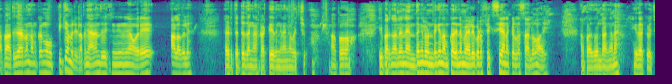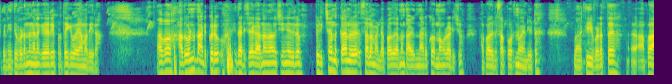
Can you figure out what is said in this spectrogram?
അപ്പോൾ അത് കാരണം നമുക്കങ്ങ് ഒപ്പിക്കാൻ പറ്റില്ല അപ്പോൾ ഞാൻ എന്ത് വെച്ച് കഴിഞ്ഞാൽ ഒരേ അളവിൽ എടുത്തിട്ട് ഇതങ്ങ് കട്ട് ചെയ്ത് ഇങ്ങനെ അങ്ങ് വെച്ചു. അപ്പോൾ ഈ പറഞ്ഞ പോലെ തന്നെ എന്തെങ്കിലും ഉണ്ടെങ്കിൽ നമുക്ക് അതിന്റെ മേളിൽ കൂടെ ഫിക്സ് ചെയ്യാനൊക്കെ ഉള്ള സ്ഥലമായി അപ്പോൾ അതുകൊണ്ട് അങ്ങനെ ഇതൊക്കെ വെച്ചു. പിന്നെ ഇതിവിടെ നിന്ന് ഇങ്ങനെ കയറി ഇപ്പുറത്തേക്ക് പോയാൽ മതിയില്ല. അപ്പോൾ അതുകൊണ്ട് നടുക്കൊരു ഇതടിച്ചത് കാരണം എന്താണെന്ന് വെച്ച് കഴിഞ്ഞാൽ ഇതിലും പിടിച്ചാൽ നിൽക്കാനൊരു സ്ഥലം വേണ്ട. അപ്പോൾ അത് കാരണം താഴെ നടുക്ക് ഒരെണ്ണം കൂടെ അടിച്ചു. അപ്പോൾ അതിന് സപ്പോർട്ടിന് വേണ്ടിയിട്ട്. ബാക്കി ഇവിടുത്തെ അപ്പോൾ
